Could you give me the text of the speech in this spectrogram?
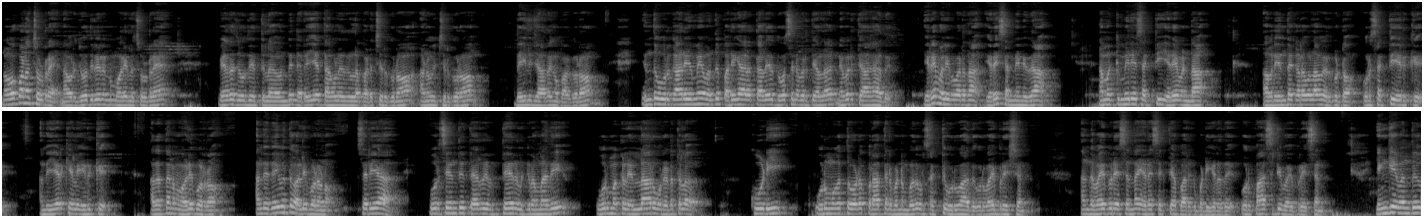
நான் ஓப்பனாக சொல்கிறேன் நான் ஒரு ஜோதிடர் என்ற முறையில் சொல்கிறேன் வேத ஜோதிடத்தில் வந்து நிறைய தகவல்களை படிச்சிருக்கிறோம் அனுபவிச்சிருக்கிறோம் டெய்லி ஜாதகம் பார்க்குறோம். எந்த ஒரு காரியமே வந்து பரிகாரத்தாலேயோ தோசை நிவர்த்தியால் நிவர்த்தி ஆகாது. இறை வழிபாடு தான். இறை சன்னதி தான். நமக்கு மீறிய சக்தி இறைவன் தான். அவர் எந்த கடவுளாகவும் இருக்கட்டும். ஒரு சக்தி இருக்குது அந்த இயற்கையில் இருக்குது அதைத்தான் நம்ம வழிபடுறோம். அந்த தெய்வத்தை வழிபடணும். சரியா? ஊர் சேர்ந்து தேர் தேர் இருக்கிற மாதிரி ஊர் மக்கள் எல்லாரும் ஒரு இடத்துல கூடி ஒரு முகத்தோடு பிரார்த்தனை பண்ணும்போது ஒரு சக்தி உருவாது ஒரு வைப்ரேஷன் அந்த வைப்ரேஷன் தான் இறைசக்தியாக பார்க்கப்படுகிறது. ஒரு பாசிட்டிவ் வைப்ரேஷன் எங்கே வந்து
